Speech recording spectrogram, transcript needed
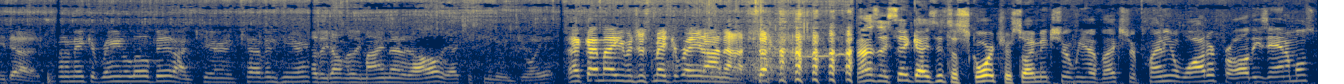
He does. I'm gonna make it rain a little bit on Karen and Kevin here. they don't really mind that at all. They actually seem to enjoy it. That guy might even just make it rain on us. As I said, guys, it's a scorcher, so I make sure we have extra plenty of water for all these animals.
